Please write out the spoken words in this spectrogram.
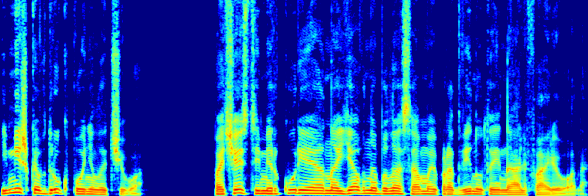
и Мишка вдруг понял от чего. По части Меркурия она явно была самой продвинутой на Альфа Ориона.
